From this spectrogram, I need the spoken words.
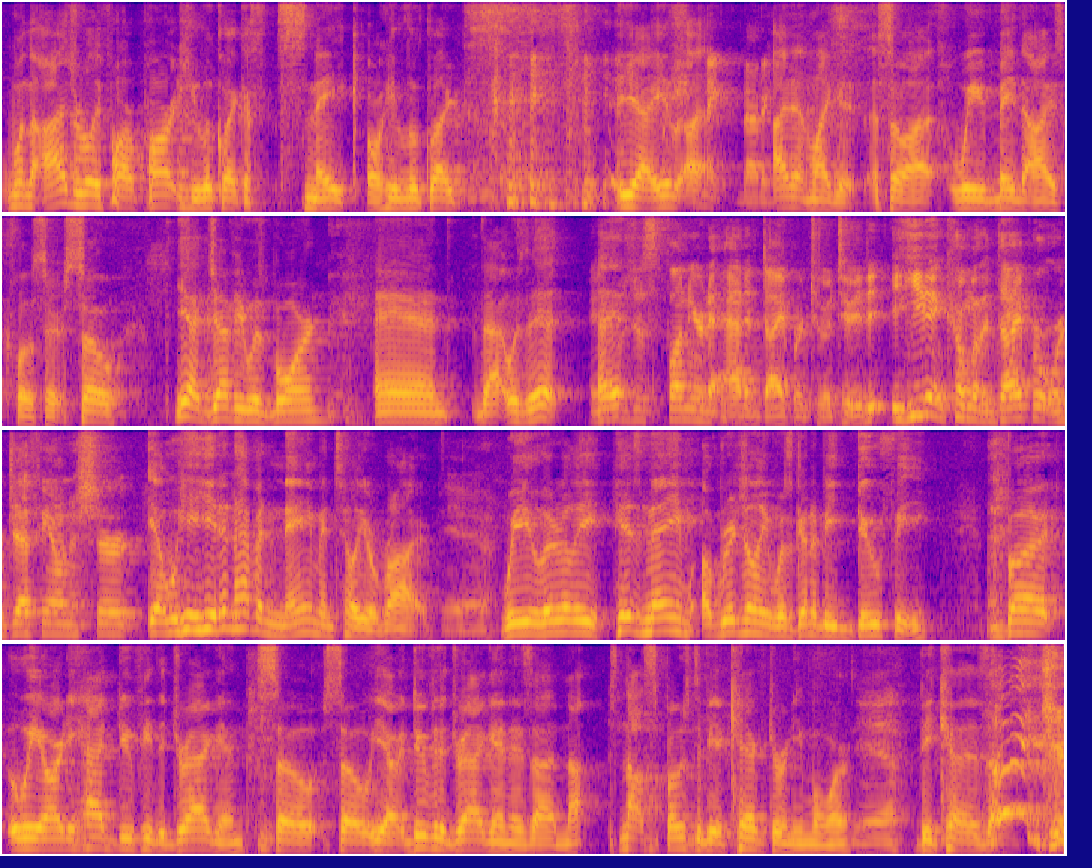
when the eyes were really far apart, he looked like a snake, or he looked like yeah. He, I, I didn't like it, so I, we made the eyes closer. So yeah, Jeffy was born, and that was it. And it was just funnier to add a diaper to it too. He didn't come with a diaper or Jeffy on his shirt. yeah, we, he didn't have a name until he arrived. Yeah. we literally his name originally was going to be Doofy. But we already had Doofy the Dragon, so so yeah, Doofy the Dragon is uh, not it's not supposed to be a character anymore. Yeah. because uh, Hey kid,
